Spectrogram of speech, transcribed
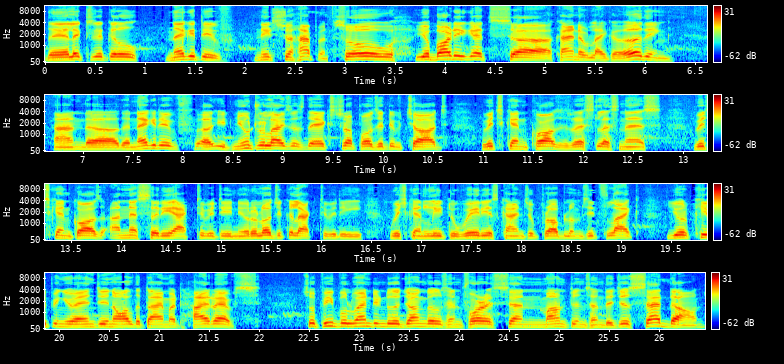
the electrical negative needs to happen. So, your body gets uh, kind of like a earthing and uh, the negative, uh, it neutralizes the extra positive charge which can cause restlessness, which can cause unnecessary activity, neurological activity, which can lead to various kinds of problems. It's like you're keeping your engine all the time at high revs. So people went into the jungles and forests and mountains and they just sat down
